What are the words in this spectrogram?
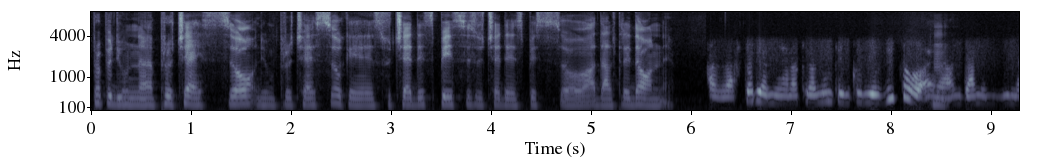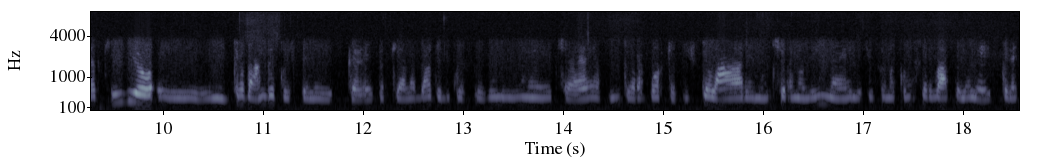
proprio di un processo, di un processo che succede spesso e succede spesso ad altre donne. Allora, la storia mi ha naturalmente incuriosito eh, mm. andando in archivio e trovando queste lettere, perché alla base di questo volume c'è appunto il rapporto epistolare, non c'erano le email, si sono conservate le lettere,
